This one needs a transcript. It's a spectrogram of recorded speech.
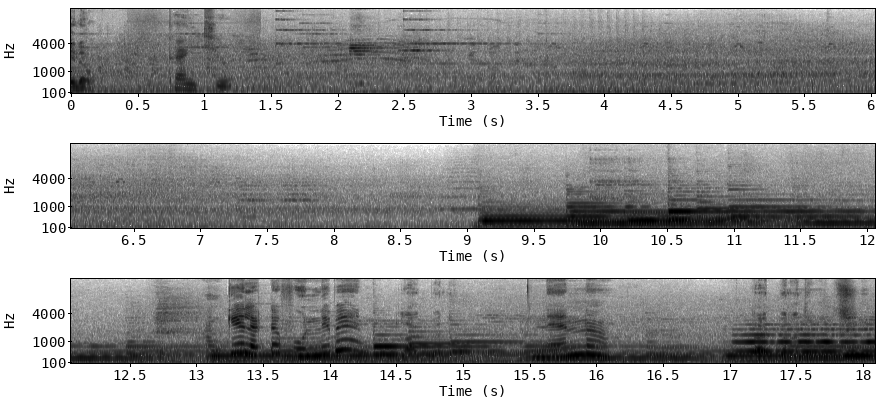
এই নাও থ্যাংক ইউ আঙ্কেল একটা ফোন নেবেন? লাগবে না। নেন না। লাগবে না তো বলছি।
